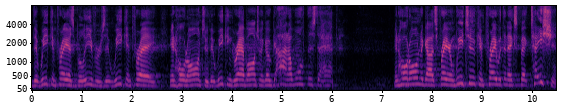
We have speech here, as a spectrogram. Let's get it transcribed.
that we can pray as believers, that we can pray and hold on to, that we can grab onto and go, God, I want this to happen and hold on to God's prayer. And we too can pray with an expectation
